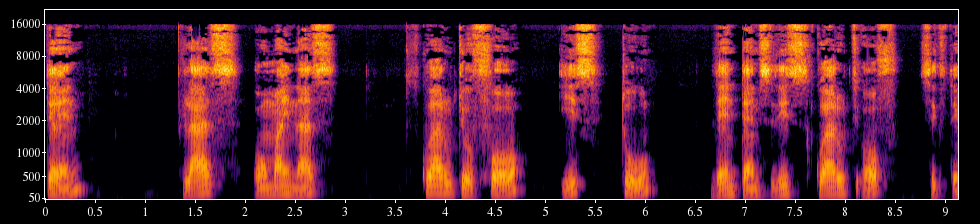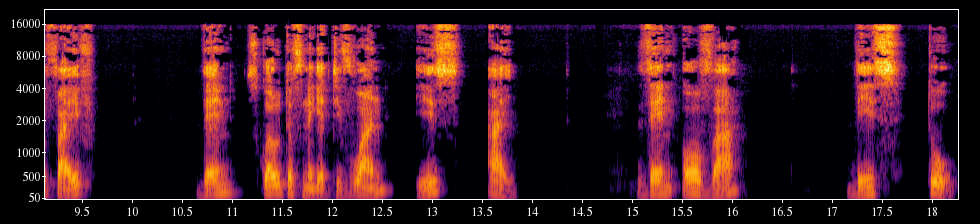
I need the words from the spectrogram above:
10 plus or minus square root of 4 is 2 then times this square root of 65 then square root of negative 1 is i then over this 2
